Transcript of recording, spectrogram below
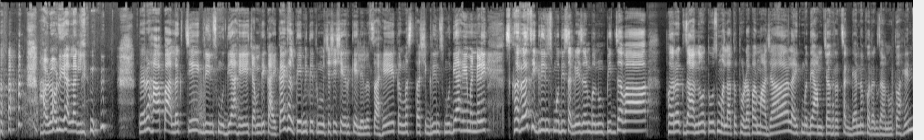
हळूहळू यायला लागले तर हा पालकची ग्रीन स्मूदी आहे. याच्यामध्ये काय काय घालते मी ते तुमच्याशी शेअर केलेलंच आहे. तर मस्त अशी ग्रीन स्मूदी आहे. मंडळी खरंच ही ग्रीन स्मूदी सगळेजण बनवून पीत जावा. फरक जाणवतोच. मला तर थोडाफार माझ्या लाईफमध्ये आमच्या घरात सगळ्यांना फरक जाणवतो आहे आणि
